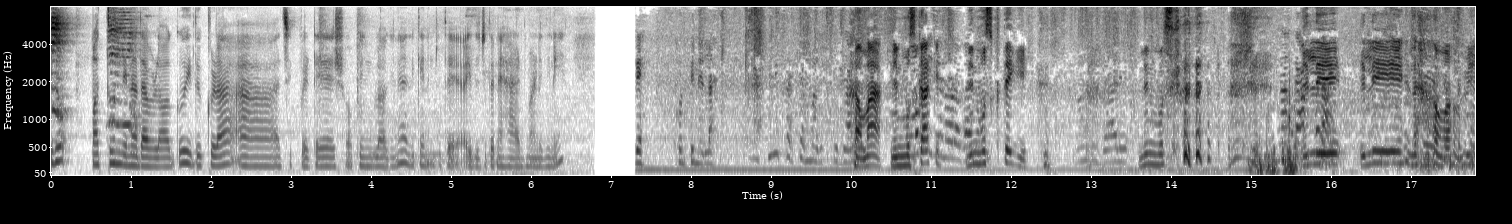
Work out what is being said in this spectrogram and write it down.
ಇದು ಮತ್ತೊಂದು ದಿನದ ವ್ಲಾಗು. ಇದು ಕೂಡ ಚಿಕ್ಕಪೇಟೆ ಶಾಪಿಂಗ್ ವ್ಲಾಗಿನೇ ಅದಕ್ಕೆ ನಿಮ್ಮ ಜೊತೆ ಇದ್ರ ಜೊತೆ ಹ್ಯಾಡ್ ಮಾಡಿದ್ದೀನಿ ಕೊಡ್ತೀನಿಲ್ಲ. ಅಮ್ಮ ನಿನ್ ಮುಸ್ಕಾಕಿ ನಿನ್ ಮುಸ್ಕ್ ತೆಗಿ. ನಿನ್ ಮುಸ್ಕ್. ಇಲ್ಲಿ ಇಲ್ಲಿ. ಮಮ್ಮಿ.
